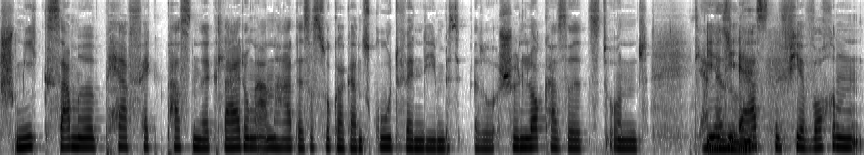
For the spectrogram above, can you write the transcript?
schmiegsame, perfekt passende Kleidung anhat. Es ist sogar ganz gut, wenn die ein bisschen, also schön locker sitzt und die ihr ja so die ersten vier Wochen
